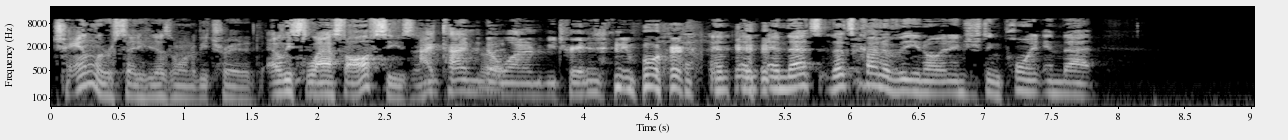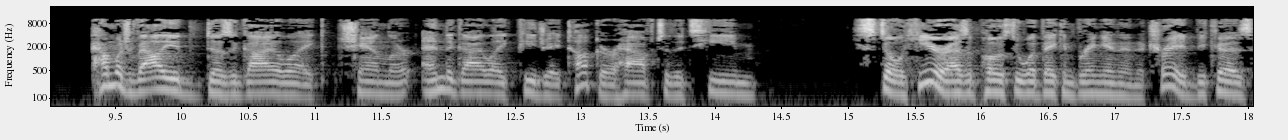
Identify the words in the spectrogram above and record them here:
Chandler said he doesn't want to be traded. At least last offseason. I kind of Right. don't want him to be traded anymore. and, and and that's that's kind of you know an interesting point in that how much value does a guy like Chandler and a guy like PJ Tucker have to the team still here as opposed to what they can bring in in a trade because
